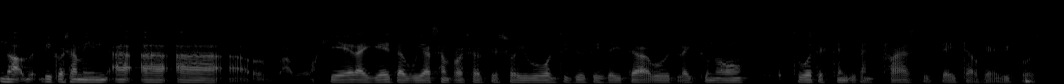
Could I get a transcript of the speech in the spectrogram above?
no, because I mean, uh, uh, uh, here I get that we are some researchers, so if we want to use this data, we would like to know to what extent you can trust this data, okay? Because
